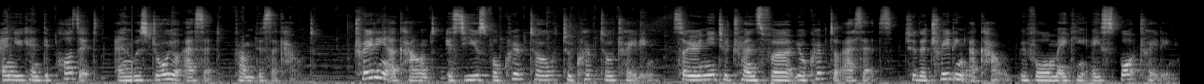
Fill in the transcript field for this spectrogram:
and you can deposit and withdraw your asset from this account. Trading account is used for crypto to crypto trading, so you need to transfer your crypto assets to the trading account before making a spot trading.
